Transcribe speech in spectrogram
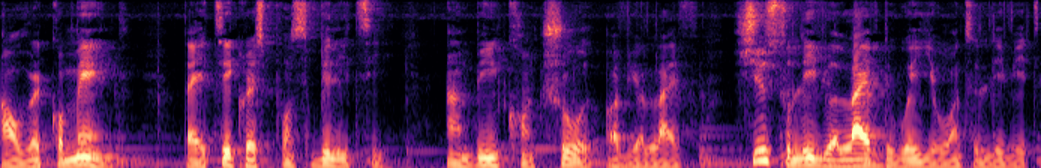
I'll recommend that you take responsibility and be in control of your life. Choose to live your life the way you want to live it.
